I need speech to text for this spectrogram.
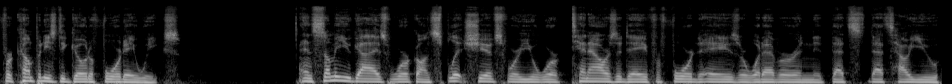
for companies to go to four day weeks. And some of you guys work on split shifts where you work 10 hours a day for four days or whatever. And it, that's, that's how you,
